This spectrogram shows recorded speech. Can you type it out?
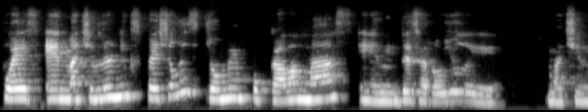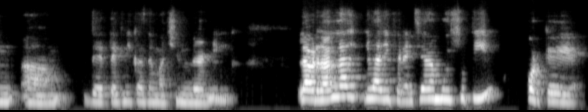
pues en Machine Learning Specialist yo me enfocaba más en desarrollo de, machine, de técnicas de Machine Learning. La verdad, la, diferencia era muy sutil porque,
